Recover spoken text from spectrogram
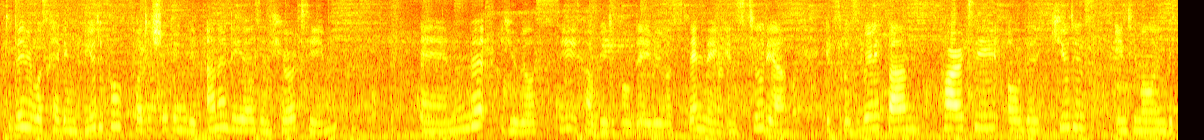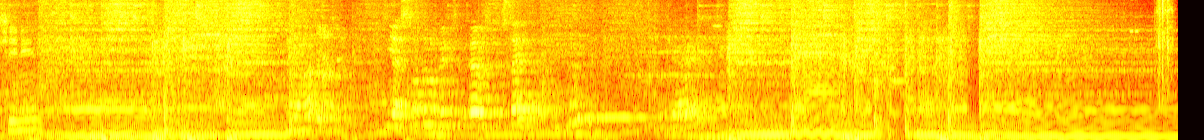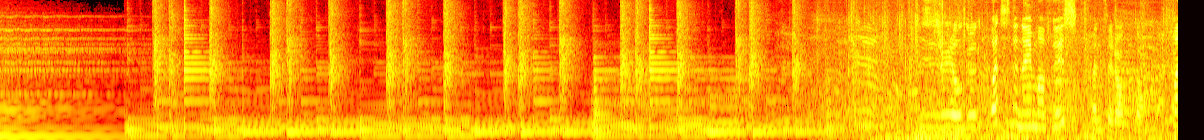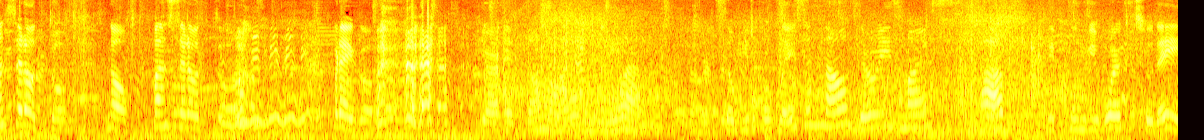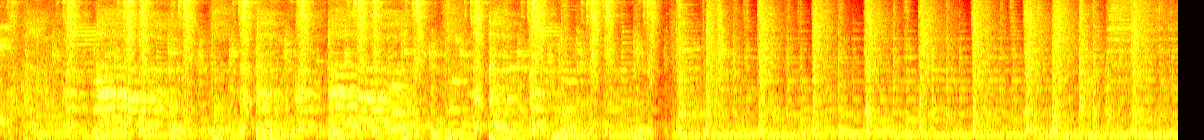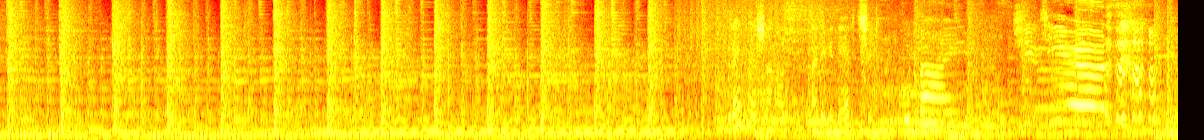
today we was having beautiful photo shooting with Ana Dias and her team. And you will see how beautiful day we was spending in studio. It was really fun, party, all the cutest intimo in bikinis. Good. What's the name of this? Panzerotto. Panzerotto. No, panzerotto. Prego. You're at Duomo in Milan. So beautiful place and now there is my staff with whom we work today. Uz redzēšanos! Arrivederci! Goodbye! Cheers! Cheers!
